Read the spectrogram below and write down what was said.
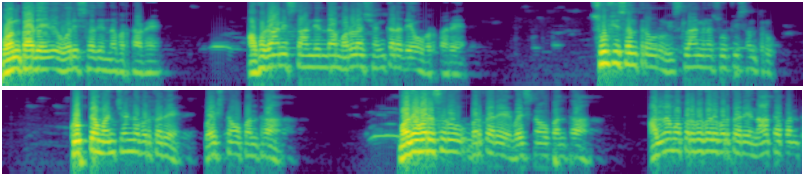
ಬೊಂತಾದೇವಿ ಒರಿಸ್ಸಾದಿಂದ ಬರ್ತಾರೆ. ಅಫ್ಘಾನಿಸ್ತಾನದಿಂದ ಮರಳ ಶಂಕರ ದೇವ ಬರ್ತಾರೆ. ಸೂಫಿ ಸಂತರವರು, ಇಸ್ಲಾಮಿನ ಸೂಫಿ ಸಂತರು. ಗುಪ್ತ ಮಂಚಣ್ಣ ಬರ್ತಾರೆ, ವೈಷ್ಣವ ಪಂಥ. ಮಧವರಸರು ಬರ್ತಾರೆ, ವೈಷ್ಣವ ಪಂಥ. ಅಲ್ಲಮ ಪ್ರಭುಗಳು ಬರ್ತಾರೆ, ನಾಥ ಪಂಥ.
